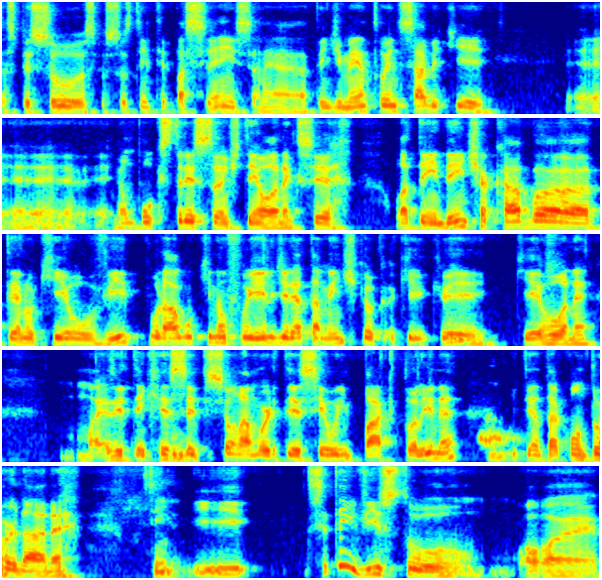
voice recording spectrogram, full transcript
das pessoas, as pessoas têm que ter paciência, né? Atendimento, a gente sabe que é, é, é um pouco estressante, tem hora que você, o atendente acaba tendo que ouvir por algo que não foi ele diretamente que, que, que, que errou, né? Mas ele tem que recepcionar, amortecer o impacto ali, né? E tentar contornar, né? Sim. E você tem visto, é,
